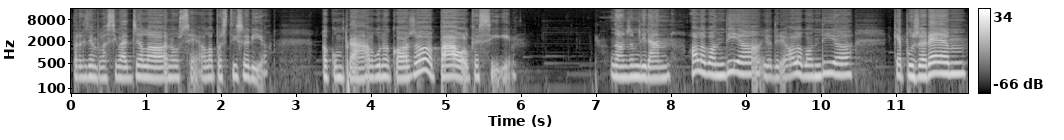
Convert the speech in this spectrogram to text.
Per exemple, si vaig a la, no sé, a la pastisseria a comprar alguna cosa, pa o el que sigui. Doncs em diran, hola, bon dia, jo diré, hola, bon dia, què posarem,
